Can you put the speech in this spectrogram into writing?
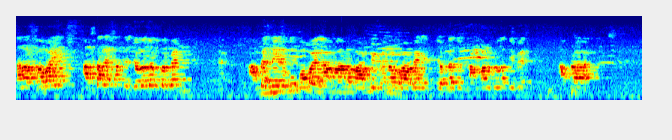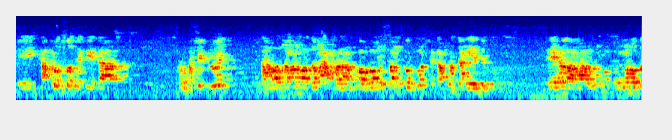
তারা সবাই আস্তারের সাথে যোগাযোগ করবেন। আপনাদের মোবাইল নাম্বার বা বিভিন্ন ভাবে যোগাযোগ নাম্বারগুলো দিবেন। আমরা এই কাপড় থেকে এটা শীঘ্রই আলোচনার মাধ্যমে আমরা কবে অনুষ্ঠান করব, সেটা আমরা জানিয়ে দেবো। এই হলো আমার মূলত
